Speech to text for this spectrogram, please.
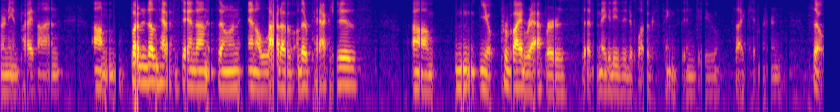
learning in Python, um, but it doesn't have to stand on its own, and a lot of other packages um, you know, provide wrappers that make it easy to plug things into scikit-learn. So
